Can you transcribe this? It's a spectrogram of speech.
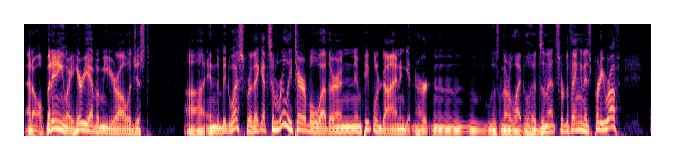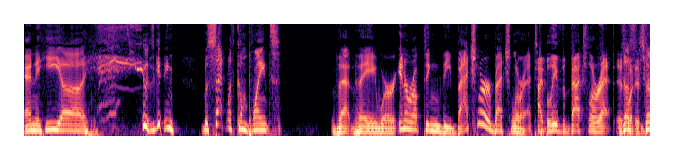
at all. But anyway, here you have a meteorologist uh, in the Midwest where they got some really terrible weather and, and people are dying and getting hurt and losing their livelihoods and that sort of thing, and it's pretty rough. And he uh, he was getting beset with complaints that they were interrupting the Bachelor or Bachelorette. I believe the Bachelorette is Does, what is doesn't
